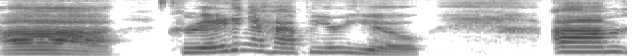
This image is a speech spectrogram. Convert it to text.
Ah, creating a happier you. Um,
